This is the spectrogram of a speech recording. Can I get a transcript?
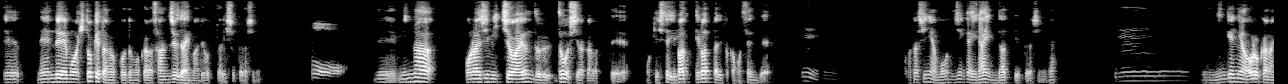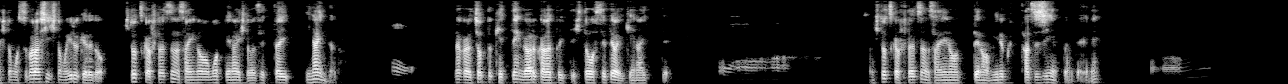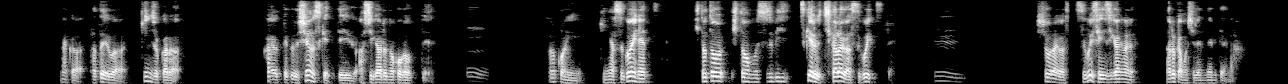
うん。で、年齢も一桁の子供から30代までおったりしとったらしいね。で、みんな同じ道を歩んどる同士やからって、もう決して威張ったりとかもせんで、うん。うん。私には門人がいないんだって言ったらしいのね。うーん。で人間には愚かな人も素晴らしい人もいるけれど、一つか二つの才能を持ってない人は絶対いないんだと。おだからちょっと欠点があるからといって人を捨ててはいけないって。一つか二つの才能ってのを見抜く達人やったみたいでね。なんか、例えば、近所から通ってくる俊介っていう足軽の子がおって、ー。うん。その子に、君はすごいね。人と人を結びつける力がすごいっつって。うん。将来はすごい政治家になるなるかもしれんね、みたいな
